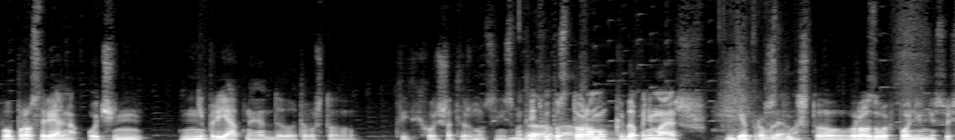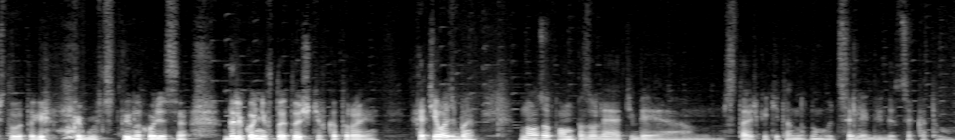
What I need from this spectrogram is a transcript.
вопросы реально очень неприятные до того, что ты хочешь отвернуться, не смотреть да, в эту да, сторону, да, когда понимаешь, где проблема, что, что розовых пони не существует, и как бы ты находишься далеко не в той точке, в которой хотелось бы, но зато он позволяет тебе ставить какие-то новые цели и двигаться к этому.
